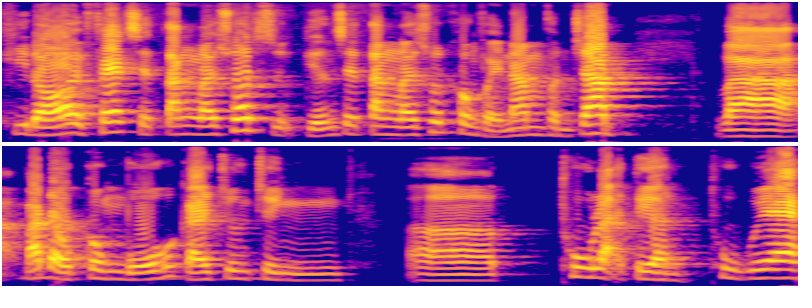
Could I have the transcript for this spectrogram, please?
khi đó Fed sẽ tăng lãi suất dự kiến sẽ tăng lãi suất 0,5% và bắt đầu công bố cái chương trình uh, thu lại tiền thu QE.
